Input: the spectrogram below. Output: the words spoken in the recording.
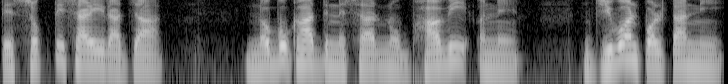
તે શક્તિશાળી રાજા નબુખાદ નેસારનું ભાવિ અને જીવન પલટાની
